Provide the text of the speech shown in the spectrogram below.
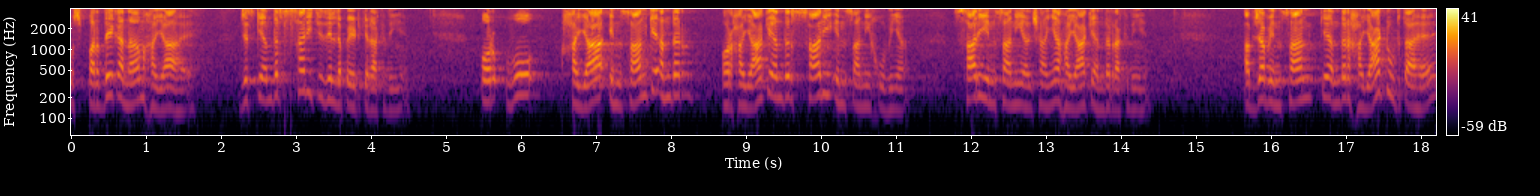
اس پردے کا نام حیا ہے، جس کے اندر ساری چیزیں لپیٹ کے رکھ دی ہیں۔ اور وہ حیا انسان کے اندر اور حیا کے اندر ساری انسانی خوبیاں، ساری انسانی اچھائیاں حیا کے اندر رکھ دی ہیں۔ اب جب انسان کے اندر حیا ٹوٹتا ہے،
